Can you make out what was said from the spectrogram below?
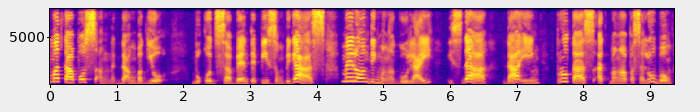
matapos ang nagdaang bagyo. Bukod sa 20 pisong bigas, mayroon ding mga gulay, isda, daing, prutas at mga pasalubong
